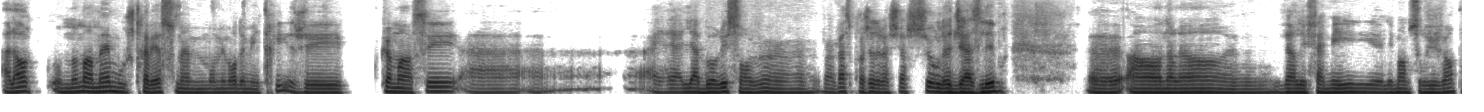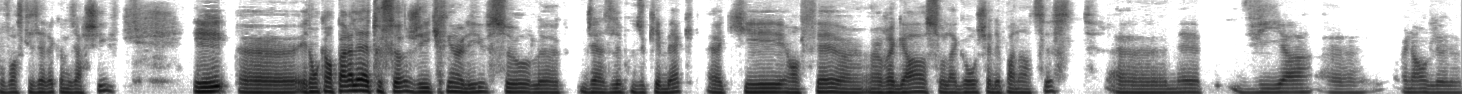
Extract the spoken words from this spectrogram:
Alors, au moment même où je sur mon mémoire de maîtrise, j'ai commencé à, élaborer, si on veut, un, un, vaste projet de recherche sur le jazz libre. Euh, en allant euh, vers les familles, les membres survivants pour voir ce qu'ils avaient comme archives. Et, euh, et, donc, en parallèle à tout ça, j'ai écrit un livre sur le jazz libre du Québec, qui est en fait un, regard sur la gauche indépendantiste, mais via un angle,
